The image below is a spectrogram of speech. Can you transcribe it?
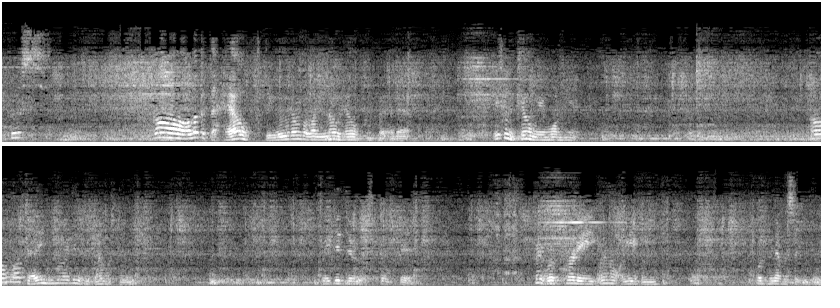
purpose? Oh, look at the health, dude. I've got like no health compared to that. He's gonna kill me in one hit. Oh, okay. He really did do it, still. I we're pretty, we're not even. Would never say even.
